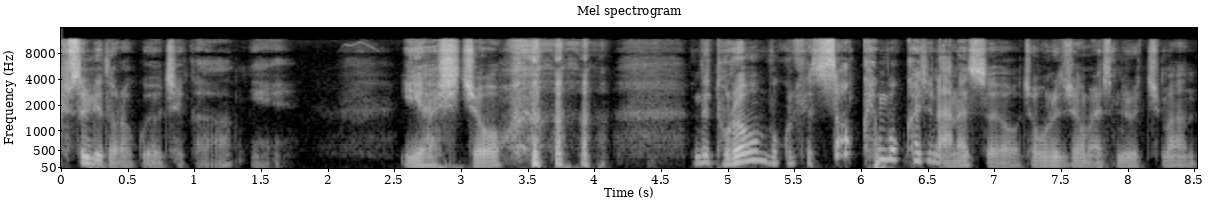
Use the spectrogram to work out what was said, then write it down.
휩쓸리더라고요 제가. 예. 이해하시죠? 근데 돌아보면 뭐 그렇게 썩 행복하진 않았어요. 저번에도 제가 말씀드렸지만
